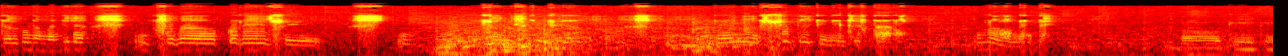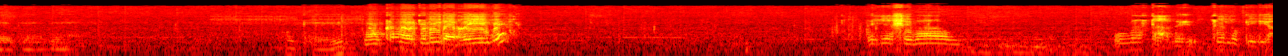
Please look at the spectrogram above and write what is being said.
de alguna manera se va a poder eh, años siempre tienen que estar nuevamente. ok, ok, ok, ok, Nunca me voy a ir a Reyes. Ella se va más tarde, se lo pidió.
